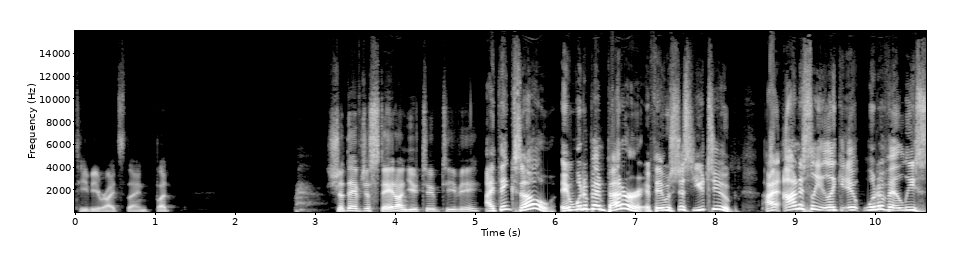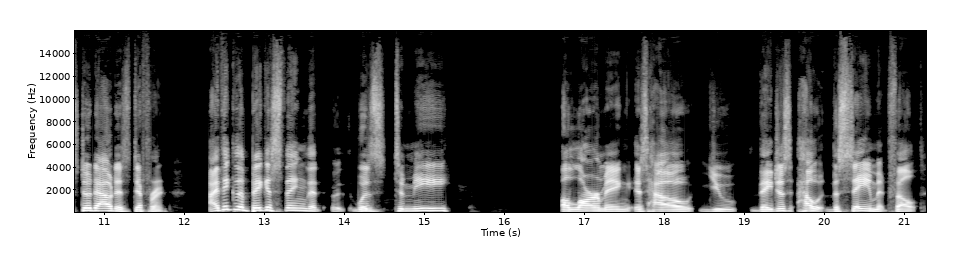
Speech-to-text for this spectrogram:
TV rights thing, but should they have just stayed on YouTube TV? I think so. It would have been better if it was just YouTube. I honestly like it would have at least stood out as different. I think the biggest thing that uh, was to me alarming is how you they just how the same it felt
